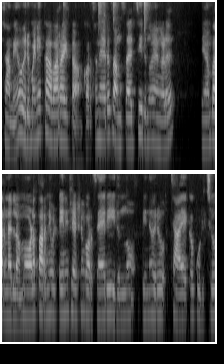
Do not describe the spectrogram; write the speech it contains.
സമയം ഒരു മണിയൊക്കെ ആവാറായിട്ടോ? കുറച്ച് നേരം സംസാരിച്ചിരുന്നു ഞങ്ങൾ ഞാൻ പറഞ്ഞല്ലോ മോളെ പറഞ്ഞു വിട്ടതിന് ശേഷം കുറച്ച് നേരം ഇരുന്നു. പിന്നെ ഒരു ചായയൊക്കെ കുടിച്ചു.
